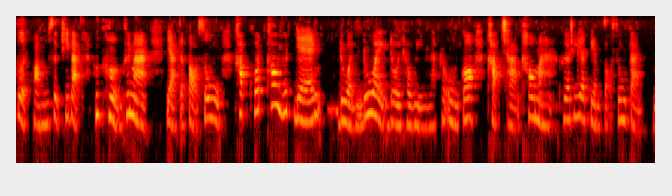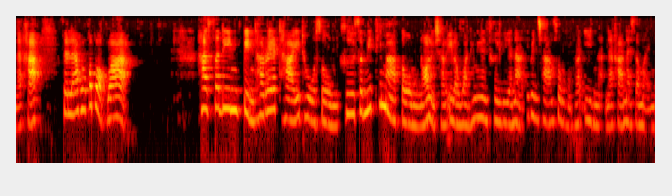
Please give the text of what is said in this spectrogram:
เกิดความรู้สึกที่แบบฮึกเหิมขึ้นมา อยากจะต่อสู้ ขับคดเข้ายุดแย้งด่วนด้วยโดยทวินและพระองค์ก็ขับช้างเข้ามาหาเพื่อที่จะเตรียมต่อสู้กันนะคะ เสร็จแล้วเขาก็บอกว่า หัสดินปิ่นทะเรศไทยโททรงคือสมิทที่มาตรงเนาะหรือช้างเอราวัณที่เรียนเคยเรียนอะที่เป็นช้างทรงของพระอินทร์นะคะในสมัยม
